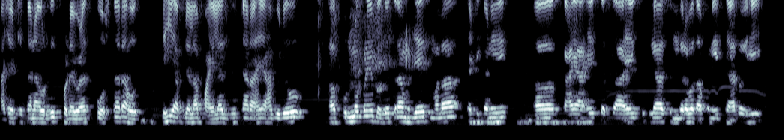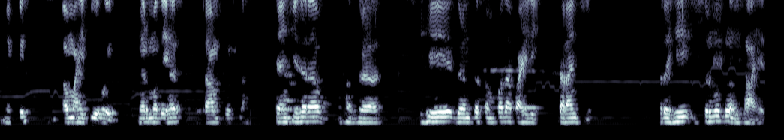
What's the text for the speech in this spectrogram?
अशा ठिकाणावरती थोड्या वेळात पोहोचणार आहोत. तेही आपल्याला पाहायलाच भेटणार आहे. हा व्हिडिओ पूर्णपणे बघत राहा. म्हणजे तुम्हाला त्या ठिकाणी काय आहे कसं आहे कुठल्या संदर्भात आपण इथे आलो हे नक्कीच माहिती होईल. नर्मदेहर रामकृष्ण. त्यांची जरा हे ग्रंथ संपदा पाहिली सरांची तर हे सर्व ग्रंथ आहेत.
